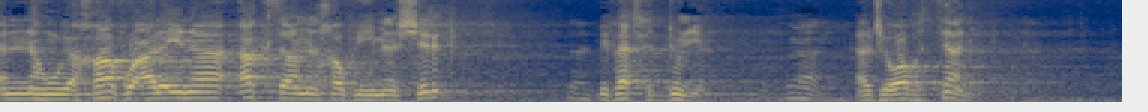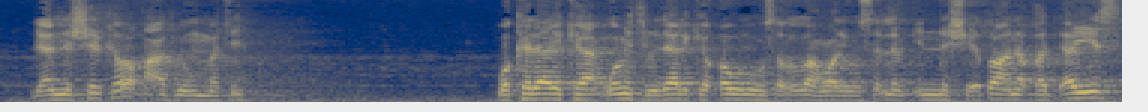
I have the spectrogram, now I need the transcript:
أنه يخاف علينا أكثر من خوفه من الشرك بفتح الدنيا. الجواب الثاني لأن الشرك وقع في أمته. وكذلك ومثل ذلك قوله صلى الله عليه وسلم إن الشيطان قد أيس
